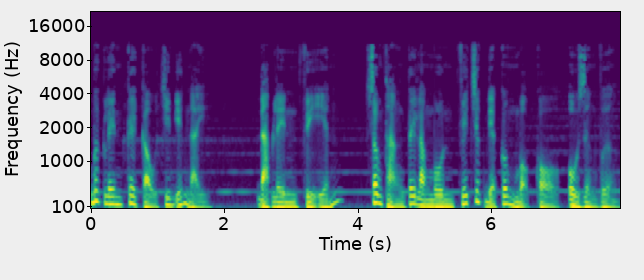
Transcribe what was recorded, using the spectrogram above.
bước lên cây cầu chim yến này đạp lên phi yến, xông thẳng tới Long môn phía trước địa cung mộ cổ Ô Dương Vương.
